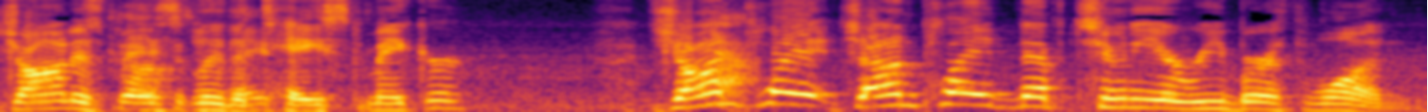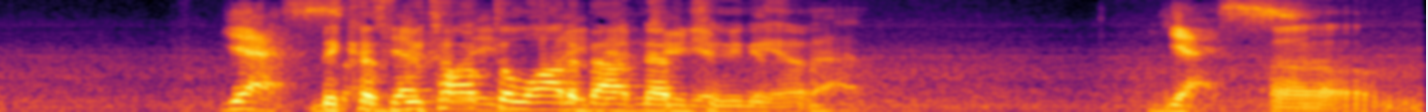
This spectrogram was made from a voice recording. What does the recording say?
John is basically the Constantly. taste maker. John Yeah. played John played Neptunia Rebirth One. Yes, Because we talked a lot about Neptunia Neptunia. because of that. Yes. Um,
